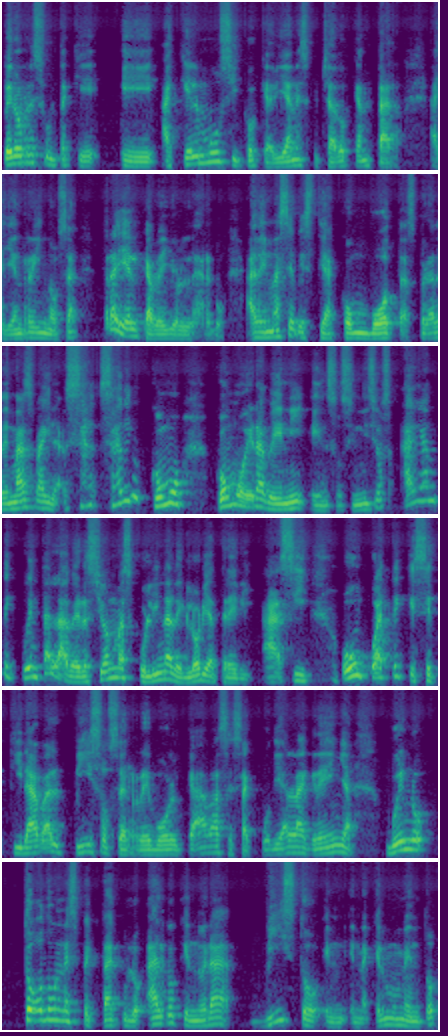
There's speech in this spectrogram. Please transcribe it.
Pero resulta que eh, aquel músico que habían escuchado cantar allá en Reynosa traía el cabello largo, además se vestía con botas, pero además bailaba. ¿Saben cómo, cómo era Benny en sus inicios? Hagan de cuenta la versión masculina de Gloria Trevi, así, un cuate que se tiraba al piso, se revolcaba, se sacudía la greña. Bueno, todo un espectáculo, algo que no era visto en, en aquel momento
